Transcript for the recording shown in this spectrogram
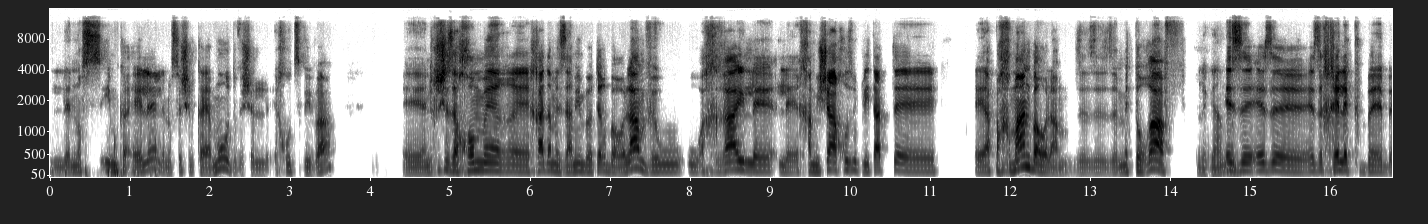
לנושאים כאלה, לנושא של קיימות ושל איכות סביבה. Uh, אני חושב שזה החומר, uh, אחד המזהמים ביותר בעולם, והוא אחראי לחמישה אחוז מפליטת uh, הפחמן בעולם. זה, זה, זה מטורף. לגמרי. איזה, איזה, איזה חלק ב, ב,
